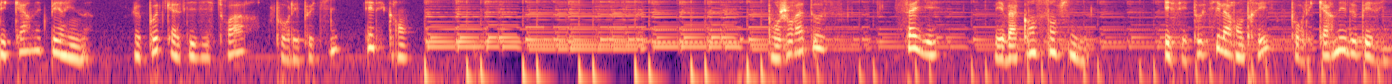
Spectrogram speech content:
Les carnets de Périne, le podcast des histoires pour les petits et les grands. Bonjour à tous. Ça y est, les vacances sont finies. Et c'est aussi la rentrée pour les carnets de Périne.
